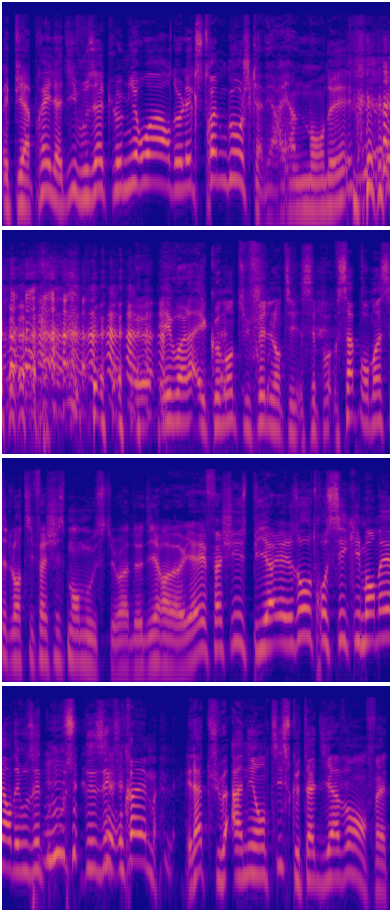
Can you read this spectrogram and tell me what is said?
Et puis après, il a dit vous êtes le miroir de l'extrême gauche, qui avait rien demandé. Et voilà. Et comment tu fais de l'anti C'est pour- Ça, pour moi, c'est de l'antifascisme en mousse, tu vois, de dire euh, il y a les fascistes, puis il y a les autres autres aussi qui m'emmerdent et vous êtes tous des extrêmes. Et là, tu anéantis ce que tu as dit avant, en fait.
